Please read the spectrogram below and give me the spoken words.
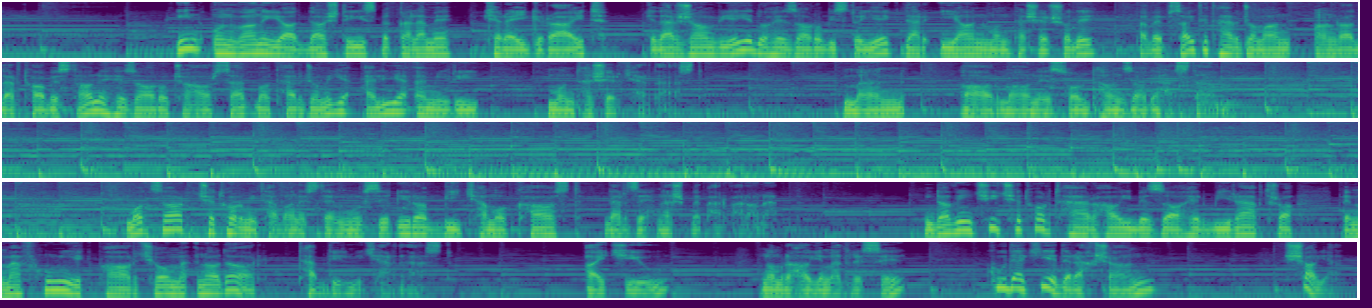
این عنوان یادداشتی است به قلم کریگ رایت که در ژانویه 2021 در ایان منتشر شده و وبسایت ترجمان آن را در تابستان 1400 با ترجمه علی امیری منتشر کرده است. من آرمان سلطانزاده هستم. موتسارت چطور می توانسته موسیقی را بی کم و کاست در ذهنش بپروراند؟ داوینچی چطور طرحهایی به ظاهر بی ربط را به مفهومی یک پارچه و معنادار تبدیل می کرده است؟ آیکیو، نمره های مدرسه، کودکی درخشان، شاید.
